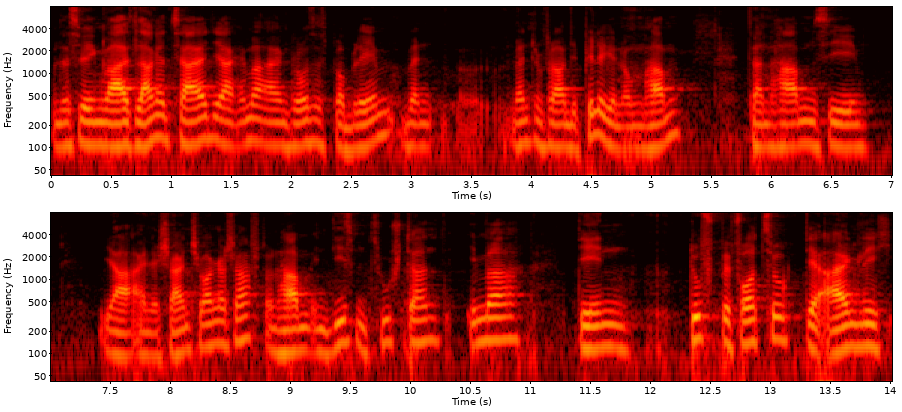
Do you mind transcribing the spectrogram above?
Und deswegen war es lange Zeit ja immer ein großes Problem, wenn Menschenfrauen die Pille genommen haben, dann haben sie ja eine Scheinschwangerschaft und haben in diesem Zustand immer den Duft bevorzugt, der eigentlich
